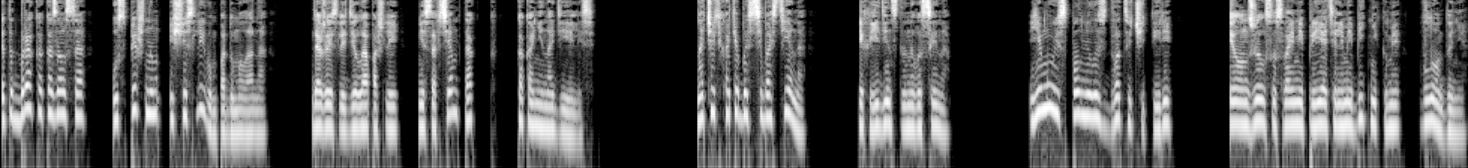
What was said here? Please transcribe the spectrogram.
Этот брак оказался успешным и счастливым, подумала она, даже если дела пошли не совсем так, как они надеялись. Начать хотя бы с Себастьяна, их единственного сына. Ему исполнилось 24, и он жил со своими приятелями-битниками в Лондоне.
